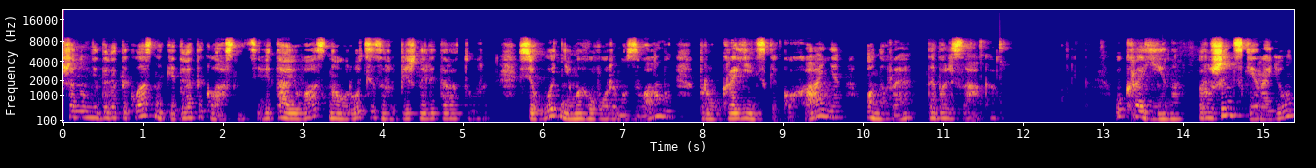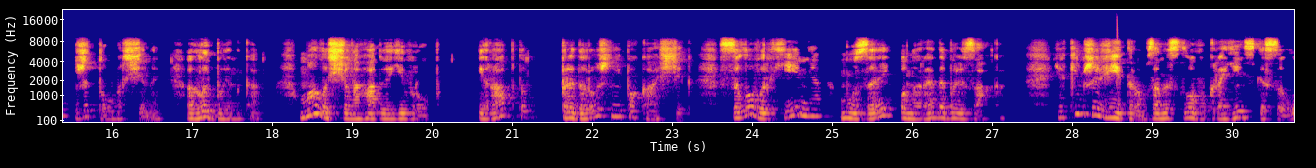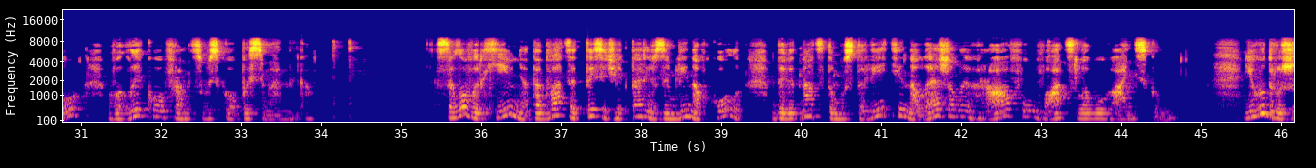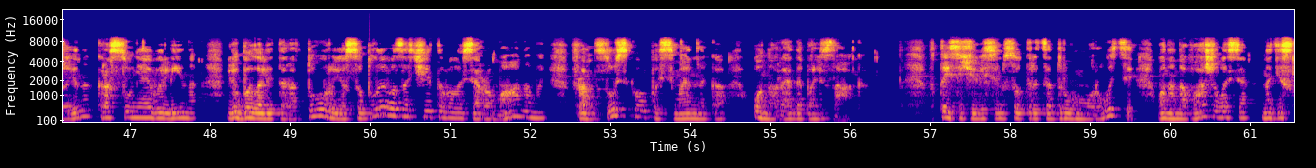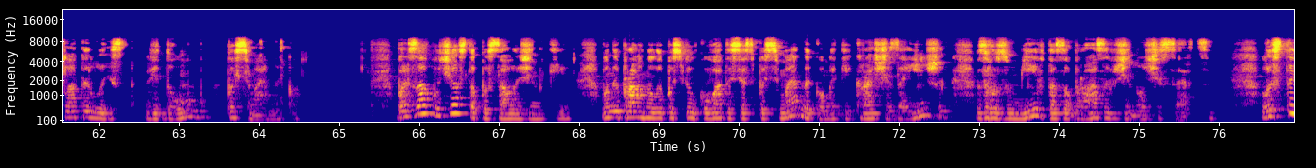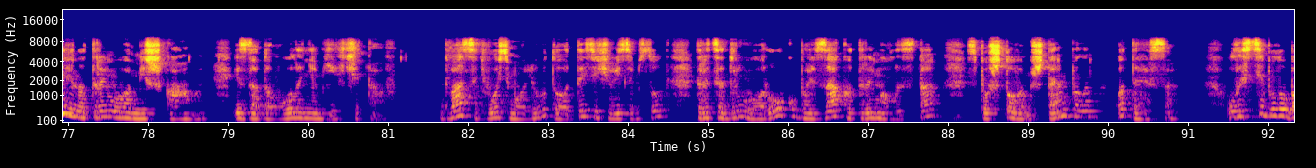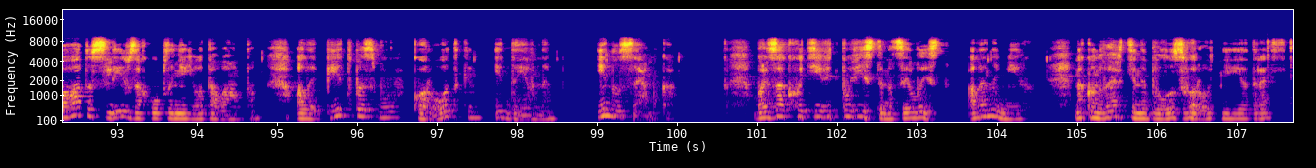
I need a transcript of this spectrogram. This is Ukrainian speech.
Шановні дев'ятикласники і дев'ятикласниці, вітаю вас на уроці зарубіжної літератури. Сьогодні ми говоримо з вами про українське кохання Оноре де Бальзака. Україна, Ружинський район Житомирщини, Глибинка. Мало що нагадує Європу. І раптом придорожній показчик, село Верхівня, музей Оноре де Бальзака. Яким же вітром занесло в українське село великого французького письменника? Село Верхівня та 20 тисяч гектарів землі навколо в 19 столітті належали графу Вацлаву Ганському. Його дружина, красуня Евеліна, любила літературу і особливо зачитувалася романами французького письменника Оноре де Бальзака. В 1832 році вона наважилася надіслати лист відомому письменнику. Бальзаку часто писали жінки, вони прагнули поспілкуватися з письменником, який краще за інших зрозумів та зобразив жіноче серце. Листи він отримував мішками і з задоволенням їх читав. 28 лютого 1832 року Бальзак отримав листа з поштовим штемпелем Одеса. У листі було багато слів захоплення його талантом, але підпис був коротким і дивним іноземка. Бальзак хотів відповісти на цей лист, але не міг. На конверті не було зворотньої адреси.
